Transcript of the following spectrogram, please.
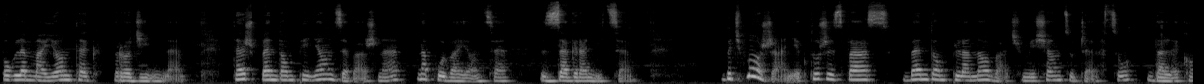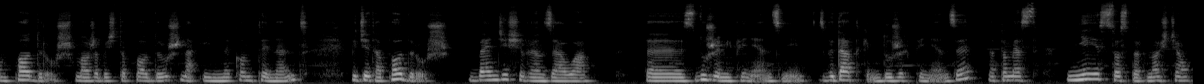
w ogóle majątek rodzinny. Też będą pieniądze ważne napływające z zagranicy. Być może niektórzy z Was będą planować w miesiącu czerwcu daleką podróż. Może być to podróż na inny kontynent, gdzie ta podróż będzie się wiązała e, z dużymi pieniędzmi, z wydatkiem dużych pieniędzy, natomiast nie jest to z pewnością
